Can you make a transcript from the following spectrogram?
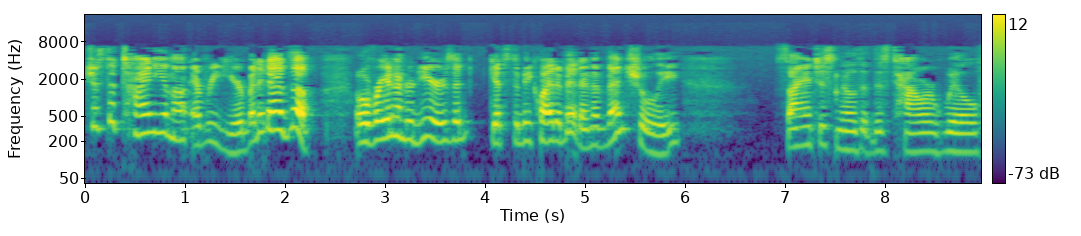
Just a tiny amount every year, but it adds up. Over 800 years, it gets to be quite a bit. And eventually, scientists know that this tower will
